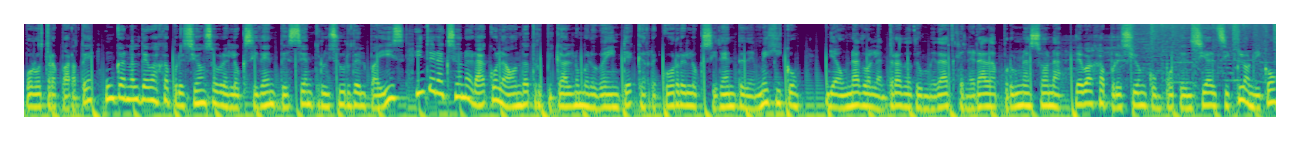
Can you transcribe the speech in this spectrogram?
Por otra parte, un canal de baja presión sobre el occidente, centro y sur del país interaccionará con la onda tropical número 20 que recorre el occidente de México y aunado a la entrada de humedad generada por una zona de baja presión con potencial ciclónico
